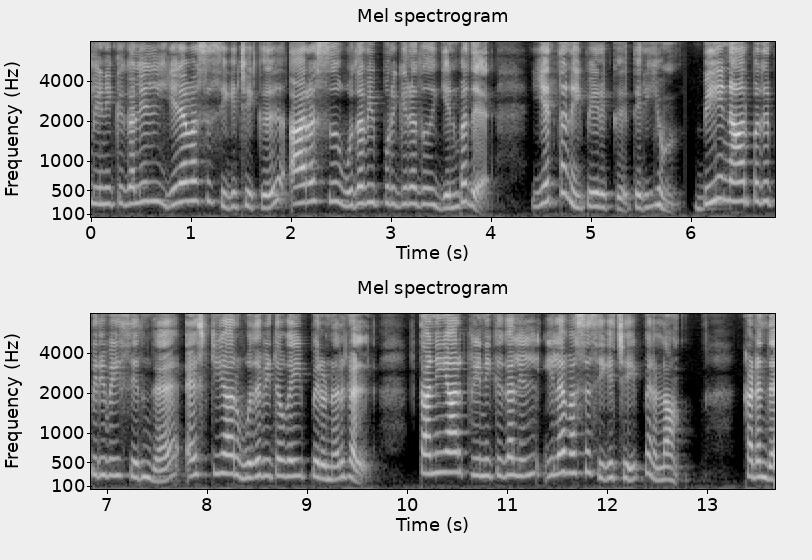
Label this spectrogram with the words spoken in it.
கிளினிக்குகளில் இலவச சிகிச்சைக்கு அரசு உதவி புரிகிறது என்பது எத்தனை பேருக்கு தெரியும்? பி நாற்பது பிரிவை சேர்ந்த எஸ்டிஆர் உதவித்தொகை பெறுநர்கள் தனியார் கிளினிக்குகளில் இலவச சிகிச்சை பெறலாம். கடந்த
